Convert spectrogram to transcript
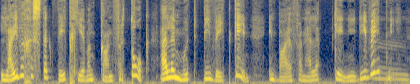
lywige stuk wetgewing kan vertolk. Hulle moet die wet ken en baie van hulle ken nie die wet nie. Hmm.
